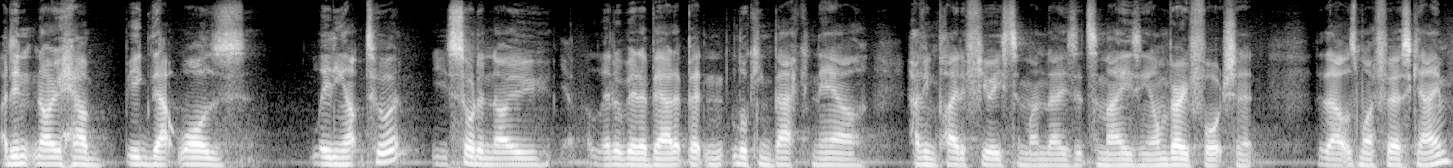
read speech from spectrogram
I didn't know how big that was leading up to it. You sort of know a little bit about it, but looking back now, having played a few Easter Mondays, it's amazing. I'm very fortunate that that was my first game.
